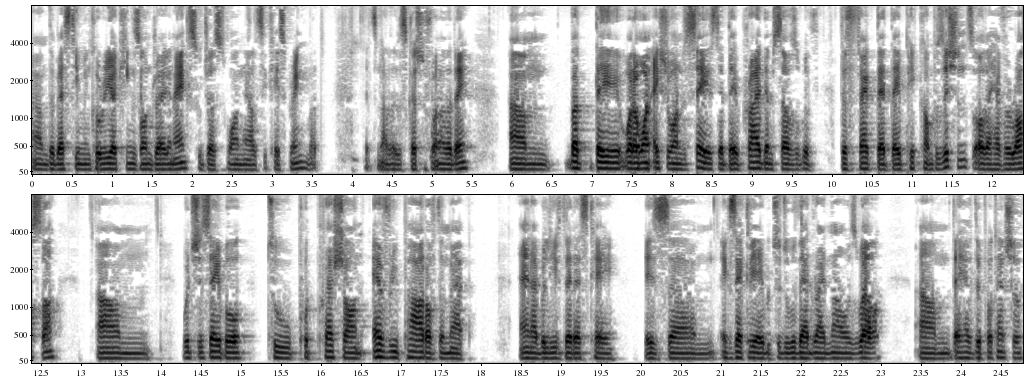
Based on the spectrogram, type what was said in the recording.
um, the best team in Korea, Kingzone DragonX, who just won LCK Spring, but that's another discussion for another day. Um, but they, what I want actually want to say is that they pride themselves with the fact that they pick compositions or they have a roster um, which is able to put pressure on every part of the map, and I believe that SK is um, exactly able to do that right now as well. Um, they have the potential,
